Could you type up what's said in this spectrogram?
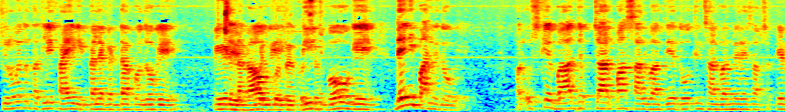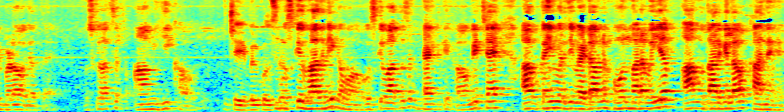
शुरू में तो तकलीफ़ आएगी पहले गड्ढा खोदोगे पेड़ लगाओगे बीज। बोओगे डेली पानी दोगे पर उसके बाद जब चार पाँच साल बाद या दो तीन साल बाद मेरे हिसाब से पेड़ बड़ा हो जाता है उसके बाद सिर्फ़ आम ही खाओगे। जी बिल्कुल सर। उसके बाद नहीं कमाओ उसके बाद तो सिर्फ़ बैठ के खाओगे। चाहे आप कहीं मर्ज़ी बैठा आपने फ़ोन मारा भैया आम उतार के लाओ खाने हैं।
